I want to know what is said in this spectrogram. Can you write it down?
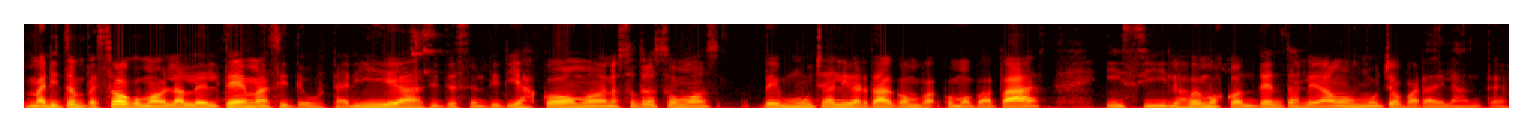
Marito empezó como a hablarle del tema, si te gustaría, si te sentirías cómodo. Nosotros somos de mucha libertad como, como papás y si los vemos contentos le damos mucho para adelante.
